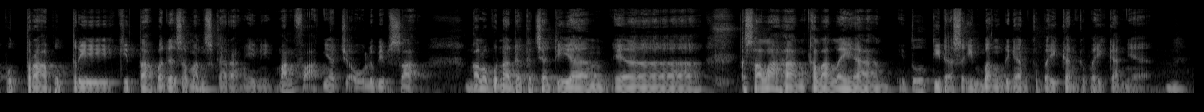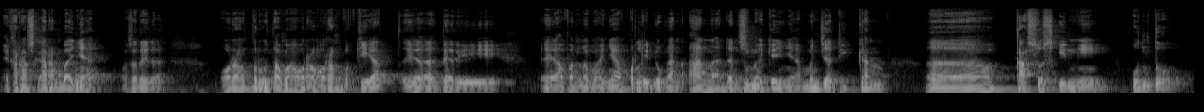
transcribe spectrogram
putra putri kita pada zaman sekarang ini. Manfaatnya jauh lebih besar kalaupun ada kejadian ya kesalahan kelalaian itu tidak seimbang dengan kebaikan-kebaikannya. Ya, karena sekarang banyak maksudnya orang terutama orang-orang pegiat ya dari eh, apa namanya perlindungan anak dan sebagainya menjadikan eh, kasus ini untuk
